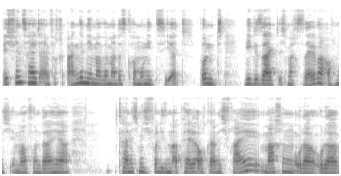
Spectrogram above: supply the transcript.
ich finde es halt einfach angenehmer, wenn man das kommuniziert. Und wie gesagt, ich mache es selber auch nicht immer, von daher kann ich mich von diesem Appell auch gar nicht frei machen oder, oder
